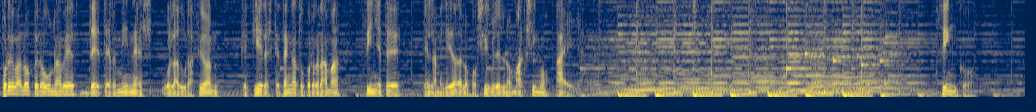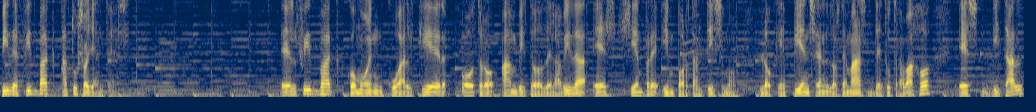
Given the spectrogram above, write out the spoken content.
Pruébalo, pero una vez determines la duración que quieres que tenga tu programa, ciñete en la medida de lo posible, lo máximo, a ella. 5. Pide feedback a tus oyentes. El feedback, como en cualquier otro ámbito de la vida, es siempre importantísimo. Lo que piensen los demás de tu trabajo es vital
